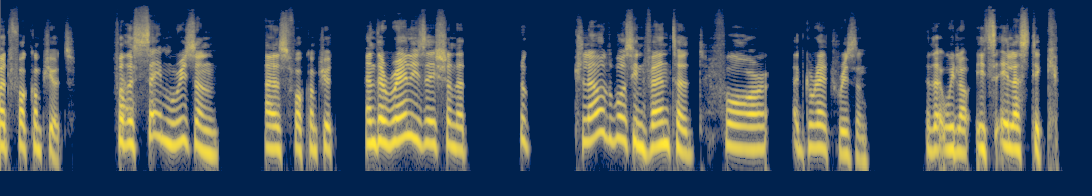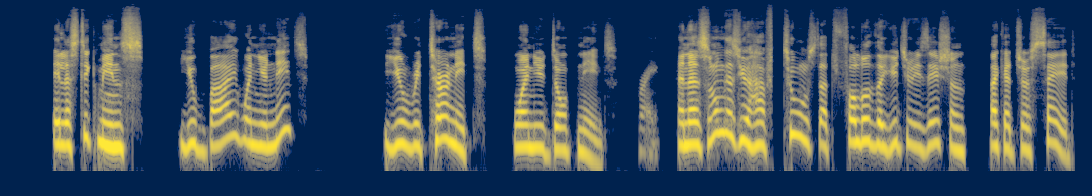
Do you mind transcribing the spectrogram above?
but for compute. For the same reason as for compute. And the realization that look, cloud was invented for a great reason that we love. It's elastic. Elastic means you buy when you need, you return it when you don't need. Right. And as long as you have tools that follow the utilization, like I just said,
